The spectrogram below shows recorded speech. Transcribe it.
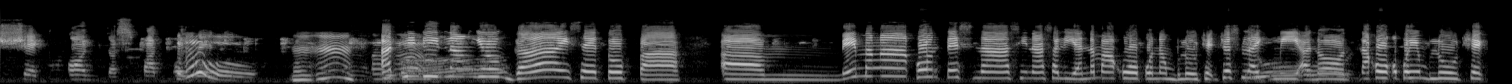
check on the spot already. True. Mm-mm. At hindi lang yung guys, eto pa, um, may mga contest na sinasalian na makakuha po ng blue check. Just like me, Yun. ano, nakuha ko po yung blue check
